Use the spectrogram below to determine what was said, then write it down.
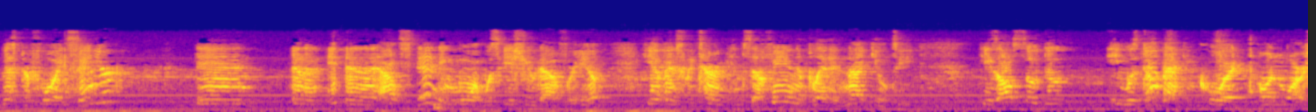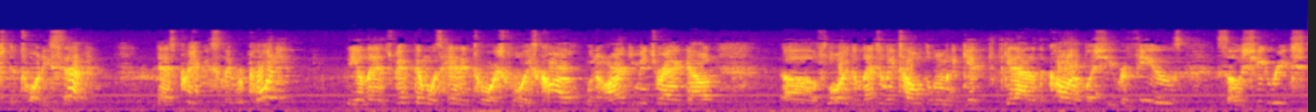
Mr. Floyd Sr. and and an, and an outstanding warrant was issued out for him. He eventually turned himself in and pleaded not guilty. He's also due, he was due back in court on March the 27th. As previously reported, the alleged victim was headed towards Floyd's car when an argument dragged out. Uh, Floyd allegedly told the woman to get get out of the car, but she refused. So she reached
